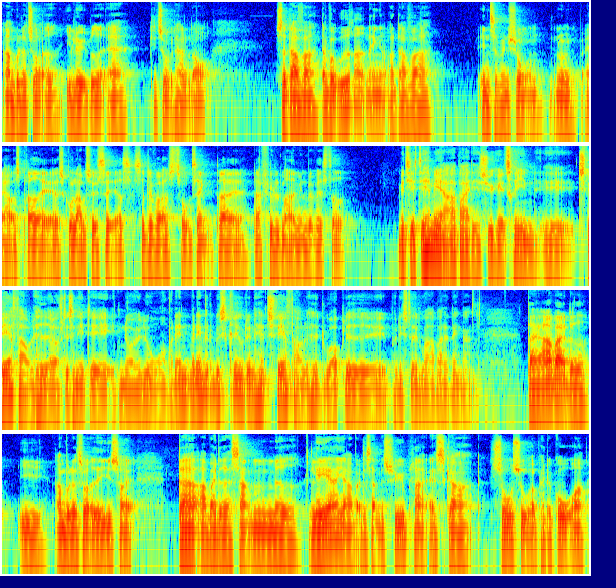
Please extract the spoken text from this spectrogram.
ambulatoriet i løbet af de to og et halvt år. Så der var, der var udredning, og der var intervention. Nu er jeg også præget af, at jeg skulle autoriseres, så det var også to ting, der, der fyldte meget i min bevidsthed. Mathias, det her med at arbejde i psykiatrien, øh, tværfaglighed er ofte sådan et, øh, et nøgleord. Hvordan, hvordan vil du beskrive den her tværfaglighed, du oplevede øh, på det sted, du arbejdede dengang? Da jeg arbejdede i ambulatoriet i Ishøj, der arbejdede jeg sammen med læger, jeg arbejdede sammen med sygeplejersker, sosuer, pædagoger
